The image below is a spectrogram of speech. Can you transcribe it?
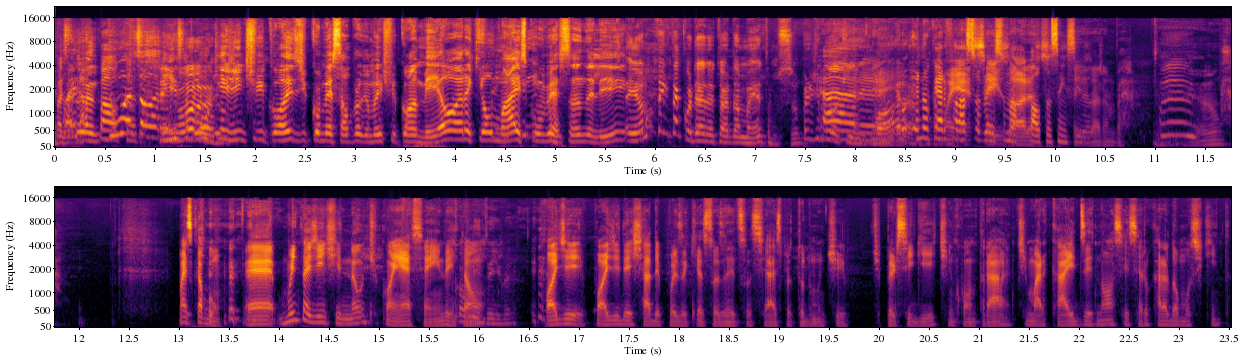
conversando. pauta. Duas horas. Isso porque a gente ficou, antes de começar o programa, a gente ficou uma meia hora que eu mais conversando ali. Eu não tenho que estar acordando 8 horas da manhã, estamos super de boa aqui. é, eu, eu não quero Amanhã, falar sobre isso, uma horas, pauta sensível. não- Mas, Cabum, é, muita gente não te conhece ainda, então velho. pode, pode deixar depois aqui as suas redes sociais pra todo mundo te, te perseguir, te encontrar, te marcar e dizer, nossa, esse era o cara do almoço de quinta.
